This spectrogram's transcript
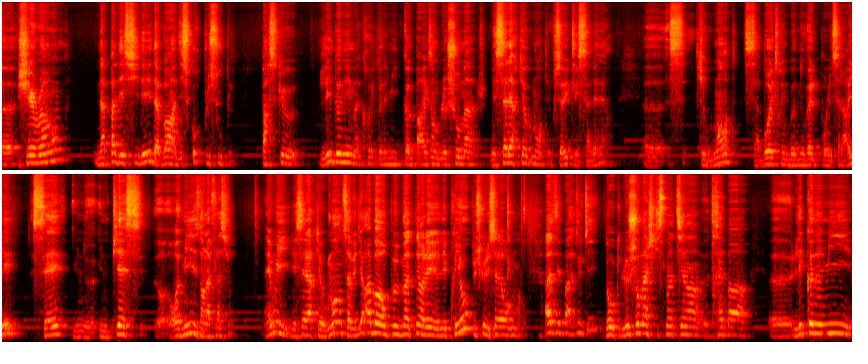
euh, Jérôme n'a pas décidé d'avoir un discours plus souple Parce que les données macroéconomiques, comme par exemple le chômage, les salaires qui augmentent, et vous savez que les salaires euh, qui augmentent, ça a beau être une bonne nouvelle pour les salariés, c'est une, pièce remise dans l'inflation. Et oui, les salaires qui augmentent, ça veut dire, ah bah on peut maintenir les, prix hauts puisque les salaires augmentent. Ah c'est pas un outil. Donc le chômage qui se maintient euh, très bas, euh, l'économie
